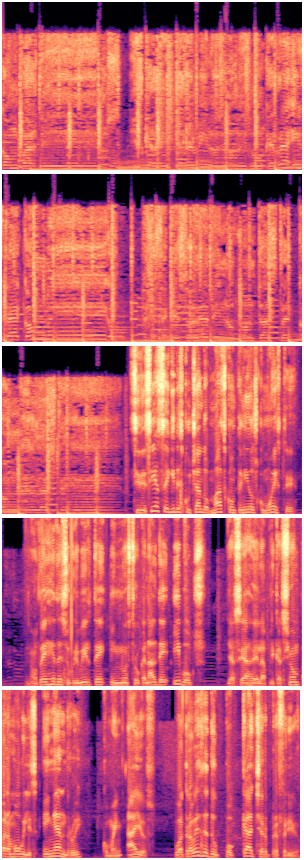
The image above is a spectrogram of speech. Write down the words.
De de. Si deseas seguir escuchando más contenidos como este, no dejes de suscribirte en nuestro canal de Evox, ya sea de la aplicación para móviles en Android como en iOS o a través de tu podcatcher preferido.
